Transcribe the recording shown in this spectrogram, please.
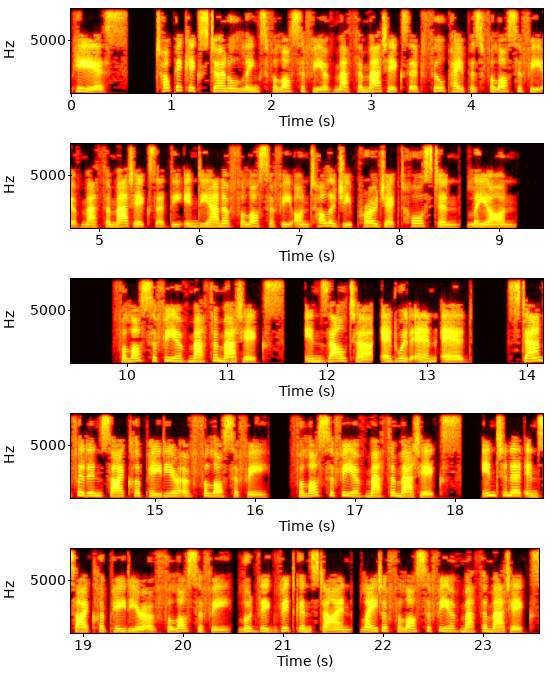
Peirce Topic external links Philosophy of Mathematics at Philpapers Philosophy of Mathematics at the Indiana Philosophy Ontology Project Horsten, Leon. Philosophy of Mathematics. In Zalta, Edward N. ed. Stanford Encyclopedia of Philosophy. Philosophy of Mathematics. Internet Encyclopedia of Philosophy, Ludwig Wittgenstein, later Philosophy of Mathematics.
